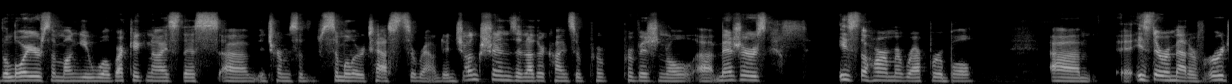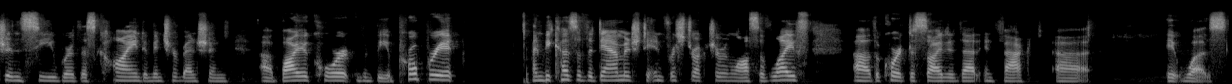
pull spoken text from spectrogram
the lawyers among you will recognize this um, in terms of similar tests around injunctions and other kinds of pro provisional uh, measures. Is the harm irreparable? Um, is there a matter of urgency where this kind of intervention uh, by a court would be appropriate? And because of the damage to infrastructure and loss of life, uh, the court decided that in fact uh, it was.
